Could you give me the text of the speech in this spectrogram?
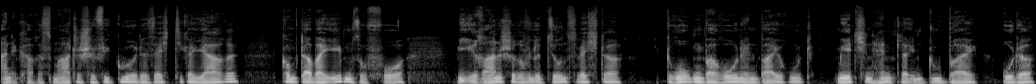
eine charismatische Figur der 60er Jahre, kommt dabei ebenso vor wie iranische Revolutionswächter, Drogenbarone in Beirut, Mädchenhändler in Dubai oder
